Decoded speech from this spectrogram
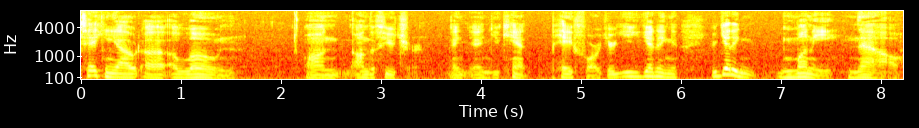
taking out a, a loan on on the future, and, and you can't pay for it. You're, you're getting you're getting money now,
